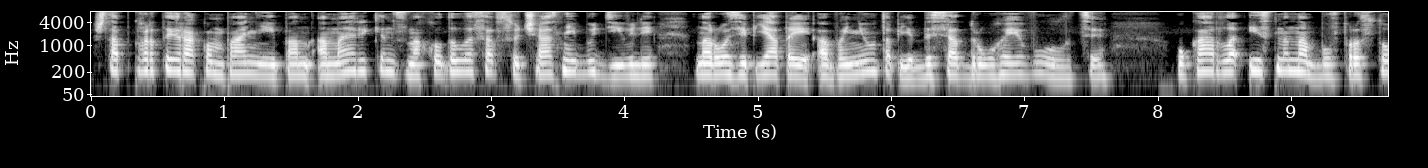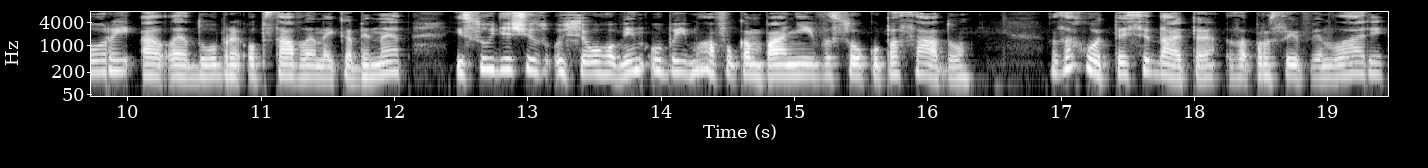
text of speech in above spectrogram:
Штаб-квартира компанії Pan American знаходилася в сучасній будівлі на розі 5-ї авеню та 52-ї вулиці. У Карла Істмена був просторий, але добре обставлений кабінет, і, судячи з усього, він обіймав у компанії високу посаду. Заходьте, сідайте, запросив він Ларі,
